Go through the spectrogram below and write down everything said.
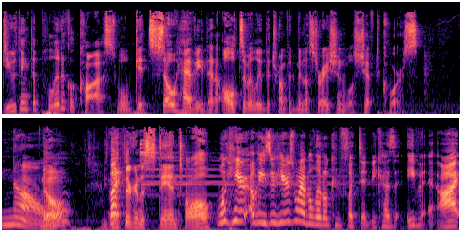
do you think the political cost will get so heavy that ultimately the Trump administration will shift course? No. No? You But- think they're going to stand tall? Well, here, okay, so here's where I'm a little conflicted because even I,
